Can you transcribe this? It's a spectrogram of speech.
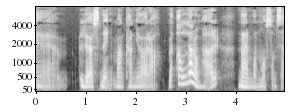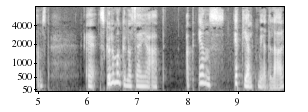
eh, lösning man kan göra med alla de här när man mår som sämst. Eh, skulle man kunna säga att, att ens, ett hjälpmedel är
